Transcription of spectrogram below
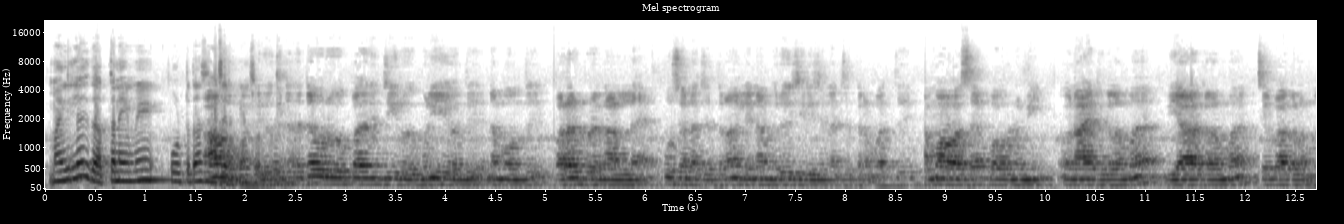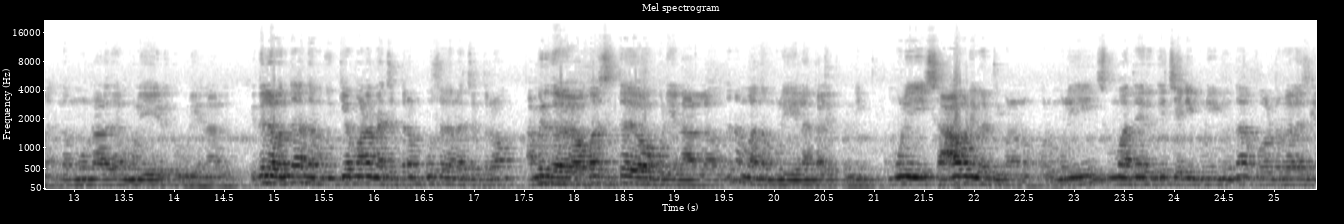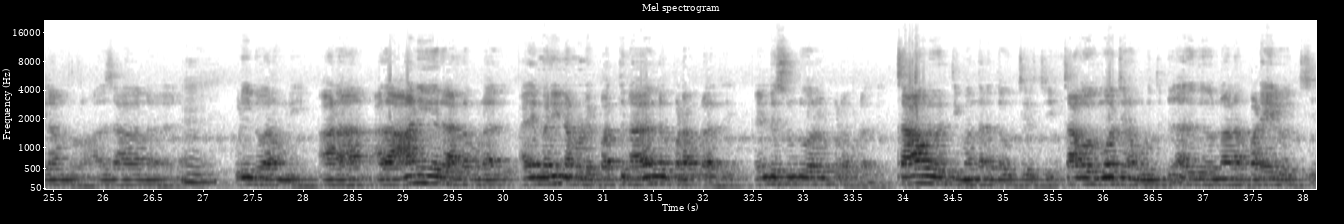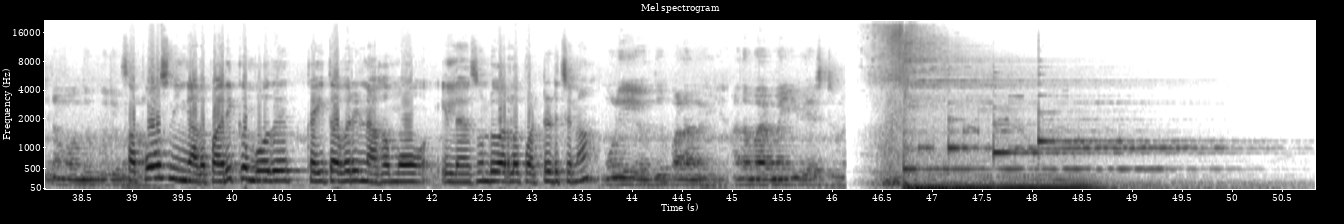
மயில இது அத்தனையுமே போட்டு தான் செஞ்சுருக்கேன்னு சொல்லுவேன் கிட்டத்தட்ட ஒரு பதினஞ்சு இருபது மூலிகை வந்து நம்ம வந்து வளர்ப்புற நாளில் பூச நட்சத்திரம் இல்லைன்னா மிருகசீரிச நட்சத்திரம் பார்த்து அமாவாசை பௌர்ணமி ஞாயிற்றுக்கிழமை வியாழக்கிழமை செவ்வாய்க்கிழமை இந்த மூணு நாள் தான் மூலிகை எடுக்கக்கூடிய நாள். இதில் வந்து அந்த முக்கியமான நட்சத்திரம் பூசக நட்சத்திரம் அமிர்த யோகம் சித்த யோகம் கூடிய நாளில் வந்து நம்ம அந்த மூலிகையெல்லாம் கலெக்ட் பண்ணி மூலிகை சாவணி வர்த்தி பண்ணணும். மூலிகை சும்மா தான் இருக்குது செடி பிடிக்கிட்டு வந்தால் போன்ற வேலை செய்யலாம்னு சொல்லுவோம். அது சாதாரண வேலை. இல்லை பிடிக்கிட்டு வர முடியும். ஆனால் அது ஆணியர் அள்ளக்கூடாது. அதே மாதிரி நம்மளுடைய பத்து நகங்கள் படக்கூடாது. ரெண்டு சுண்டு வரல் படக்கூடாது. சாவல்வர்த்தி மந்திரத்தை உச்சரித்து சாவ விமோச்சனம் கொடுத்துட்டு அதுக்கு உண்டான படையல் வச்சு நம்ம வந்து பூஜை சப்போஸ் நீங்கள் அதை பறிக்கும் போது கை தவறி நகமோ இல்லை சுண்டு வரலோ பட்டுடுச்சுன்னா? மூலிகை வந்து பலன் அளிக்கும் அந்த மாதிரி மை வேஸ்ட்டு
